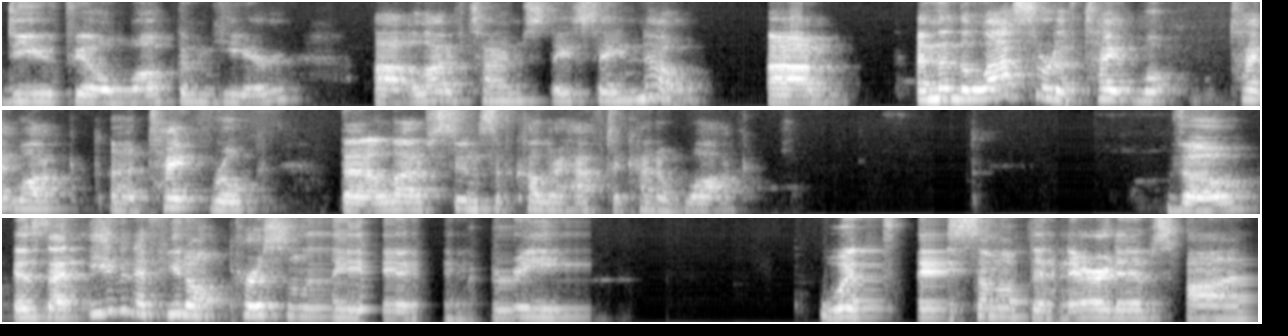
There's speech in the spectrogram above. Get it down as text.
Do you feel welcome here? Uh, a lot of times they say no. Um, and then the last sort of tight, tight walk, uh, tight rope that a lot of students of color have to kind of walk though, is that even if you don't personally agree with say, some of the narratives on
